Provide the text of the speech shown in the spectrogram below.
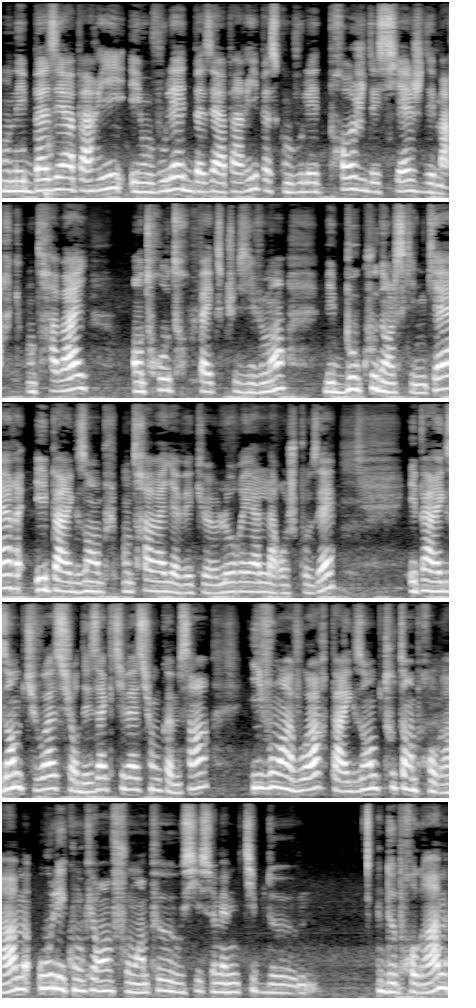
on est basé à Paris et on voulait être basé à Paris parce qu'on voulait être proche des sièges des marques. On travaille entre autres, pas exclusivement, mais beaucoup dans le skincare. Et par exemple, on travaille avec euh, L'Oréal La Roche-Posay. Et par exemple, tu vois, sur des activations comme ça, ils vont avoir, par exemple, tout un programme où les concurrents font un peu aussi ce même type de, de programme.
